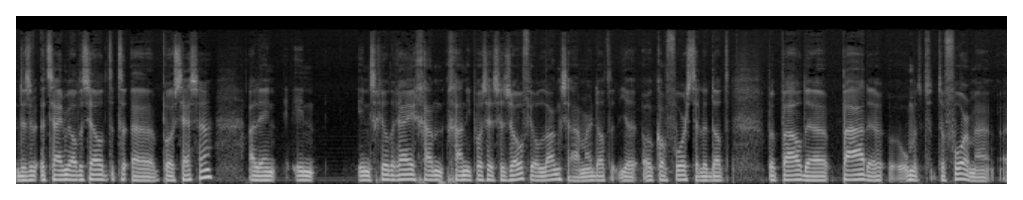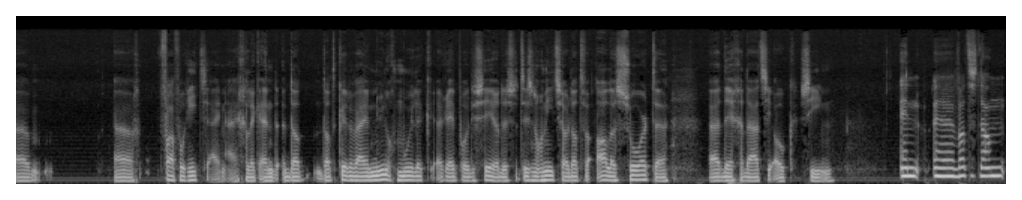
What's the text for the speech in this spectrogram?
dus het zijn wel dezelfde processen. Alleen in, in schilderijen gaan, gaan die processen zoveel langzamer dat je ook kan voorstellen dat bepaalde paden om het te vormen uh, favoriet zijn eigenlijk. En dat, dat kunnen wij nu nog moeilijk reproduceren. Dus het is nog niet zo dat we alle soorten uh, degradatie ook zien. En uh, wat is dan,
